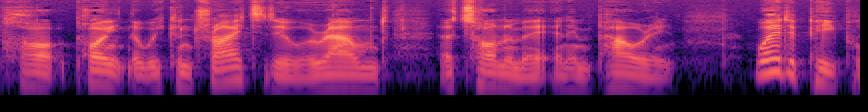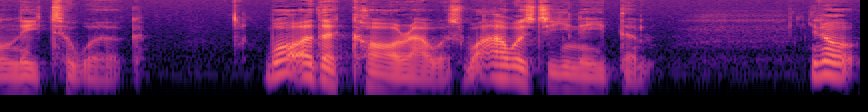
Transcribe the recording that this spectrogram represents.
po- point that we can try to do around autonomy and empowering. Where do people need to work? What are their core hours? What hours do you need them? You know,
